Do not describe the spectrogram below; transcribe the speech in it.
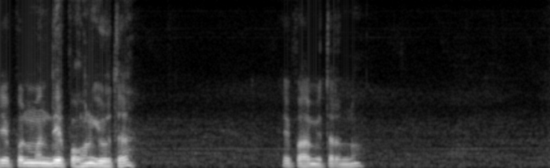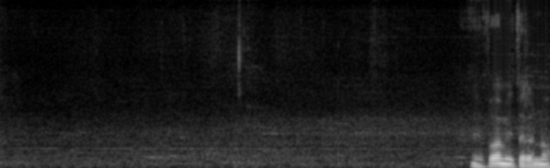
ते पण मंदिर पाहून घेऊ तर हे पहा मित्रांनो. हे पहा मित्रांनो.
